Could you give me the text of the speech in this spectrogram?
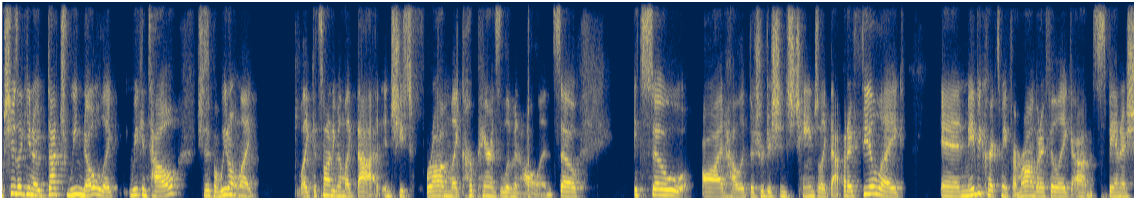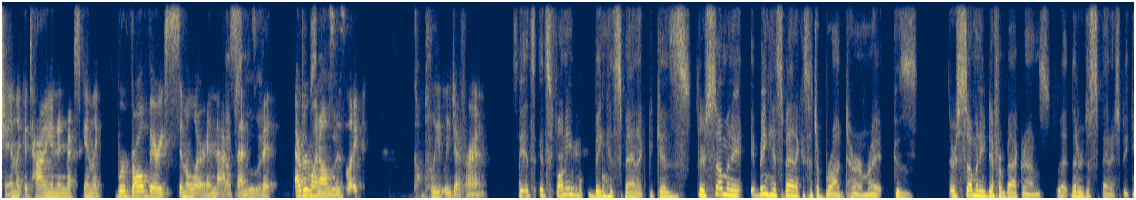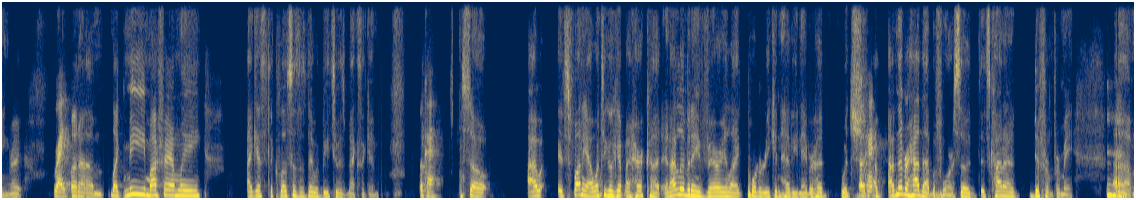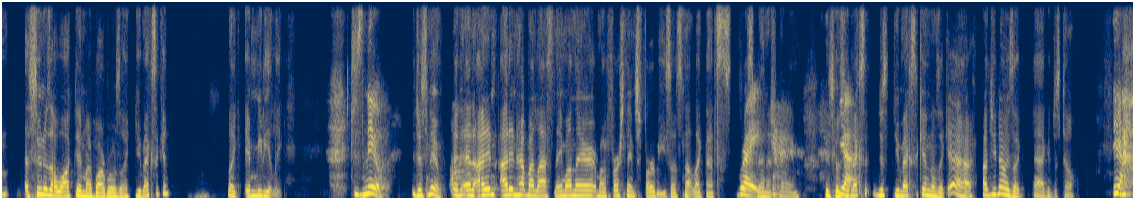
she was like, you know, Dutch, we know, like, we can tell. She's like, but we don't like, like, it's not even like that. And she's from like her parents live in Holland. So it's so odd how like the traditions change like that. But I feel like, and maybe correct me if I'm wrong, but I feel like um, Spanish and like Italian and Mexican, like we're all very similar in that Absolutely. sense. But everyone Absolutely. else is like completely different. It's it's funny being Hispanic because there's so many. Being Hispanic is such a broad term, right? Because there's so many different backgrounds that, that are just Spanish speaking, right? Right. But um, like me, my family, I guess the closest that they would be to is Mexican. Okay. So I it's funny. I went to go get my haircut, and I live in a very like Puerto Rican heavy neighborhood, which okay. I've, I've never had that before, so it's kind of different for me. Mm-hmm. Um, as soon as I walked in, my barber was like, "You Mexican?" Like immediately. Just knew. Just knew, and and I didn't I didn't have my last name on there. My first name's Furby, so it's not like that's right. a Spanish name. He just goes, yeah. you Mex- just you Mexican? I was like, yeah. How'd you know? He's like, yeah, I could just tell. Yeah,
